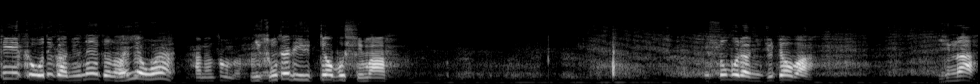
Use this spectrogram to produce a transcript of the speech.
第一口我都感觉那个了。没有啊，还能中的。你从这里钓不行吗？你送不了你就钓吧。赢了，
